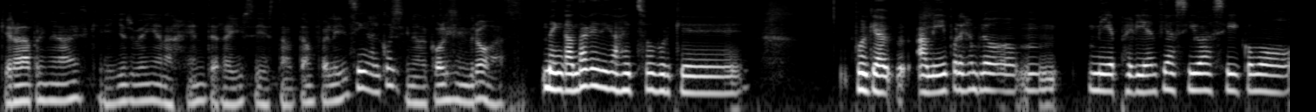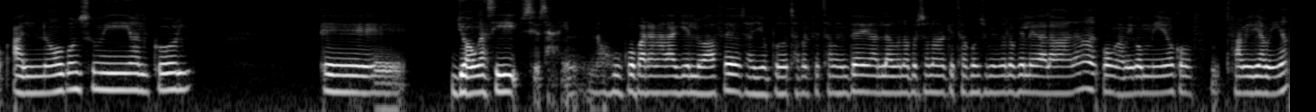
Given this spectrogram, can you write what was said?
que era la primera vez que ellos veían a gente reírse y estar tan feliz Sin alcohol. sin alcohol y sin drogas. Me encanta que digas esto porque. Porque a, mí, por ejemplo, mm, mi experiencia ha sido así como al no consumir alcohol. eh, yo aún así, sí, o sea, no juzgo para nada a quien lo hace. O sea, yo puedo estar perfectamente al lado de una persona que está consumiendo lo que le da la gana, con amigos míos, con familia mía.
